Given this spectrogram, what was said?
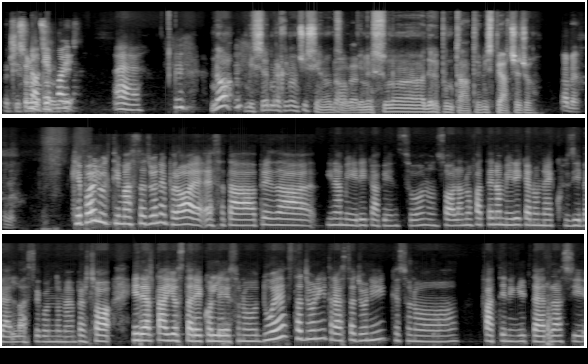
Ma ci sono No, che zombie? poi... Eh. No, mi sembra che non ci siano No, zombie, vero. nessuna delle puntate. Mi spiace, Gio. Vabbè, vabbè. Che poi l'ultima stagione però è, è stata presa in America, penso, non so, l'hanno fatta in America e non è così bella secondo me, perciò in realtà io starei con le... Sono due stagioni, tre stagioni che sono fatte in Inghilterra, sì.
